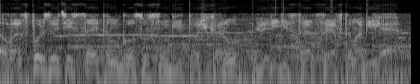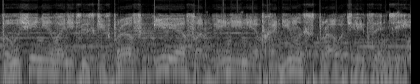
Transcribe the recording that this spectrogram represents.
Воспользуйтесь сайтом госуслуги.ру для регистрации автомобиля, получения водительских прав или оформления необходимых справок и лицензий.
